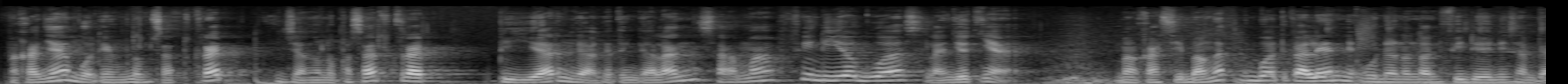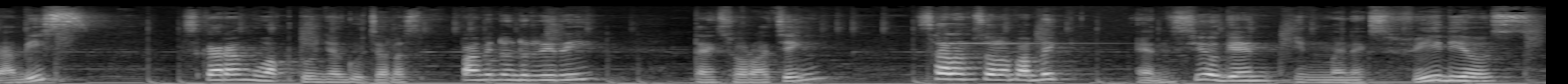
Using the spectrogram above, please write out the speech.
Makanya buat yang belum subscribe, jangan lupa subscribe biar nggak ketinggalan sama video gue selanjutnya. Makasih banget buat kalian yang udah nonton video ini sampai habis. Sekarang waktunya gue Charles pamit undur diri. Thanks for watching. Salam solo public and see you again in my next videos.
